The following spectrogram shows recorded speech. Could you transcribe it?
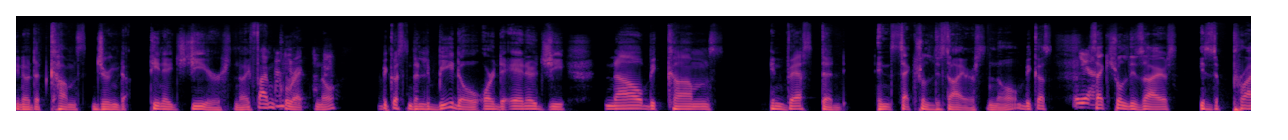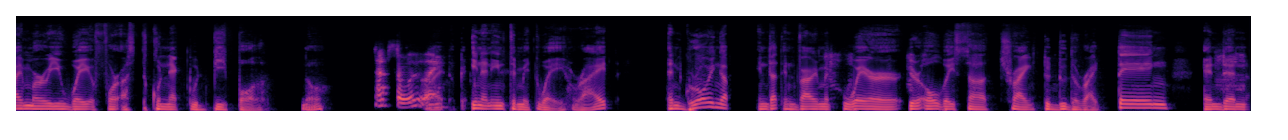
you know, that comes during the teenage years, no. If I'm Mhm. correct, no, because the libido or the energy now becomes invested in sexual desires, no, because Yeah. sexual desires is the primary way for us to connect with people, no, Absolutely. right? In an intimate way, right? And growing up in that environment where you're always uh, trying to do the right thing, and then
